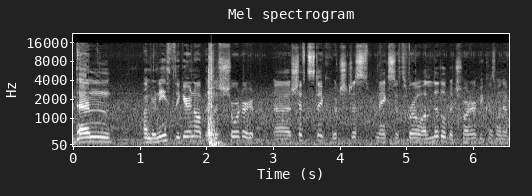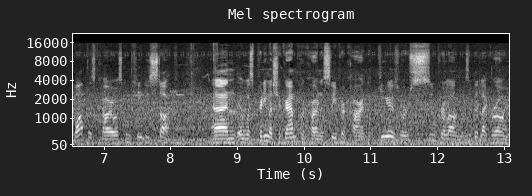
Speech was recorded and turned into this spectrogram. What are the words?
Then underneath the gear knob is a shorter uh, shift stick which just makes the throw a little bit shorter because when I bought this car it was completely stock and it was pretty much a grandpa car and a sleeper car and the gears were super long, it was a bit like rowing.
